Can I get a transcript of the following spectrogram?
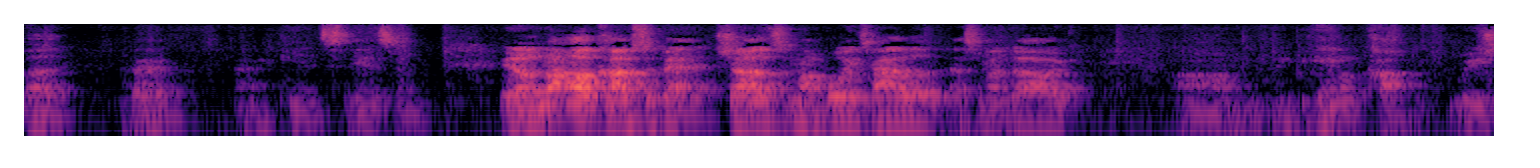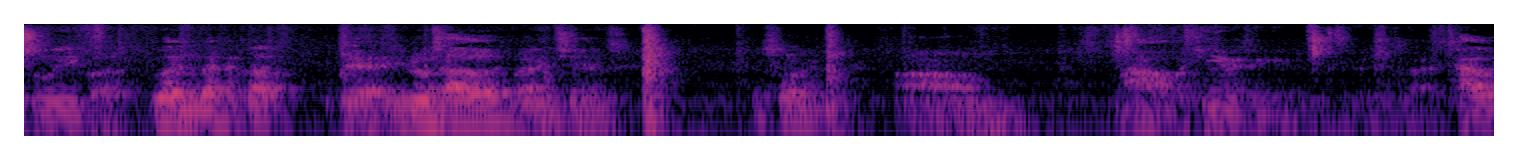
But. I can't stand some. You know, not all cops are bad. Shout out to my boy Tyler. That's my dog. Um, he became a cop recently, but What in Bedford Club? yeah, you know Tyler by any chance? Which one? Um, wow, I can't even think of it. Tyler.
